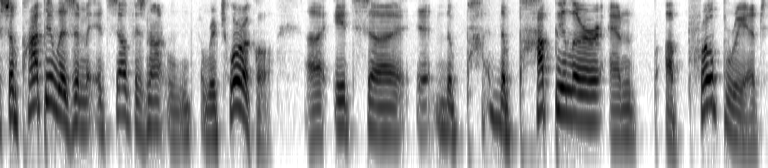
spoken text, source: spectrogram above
so populism itself is not rhetorical. Uh, it's uh, the, the popular and appropriate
